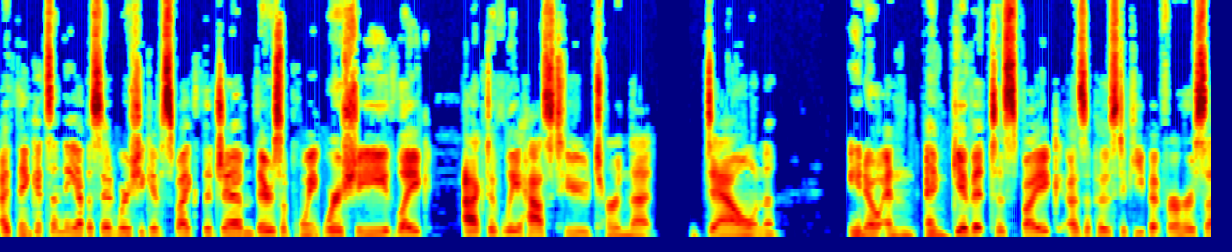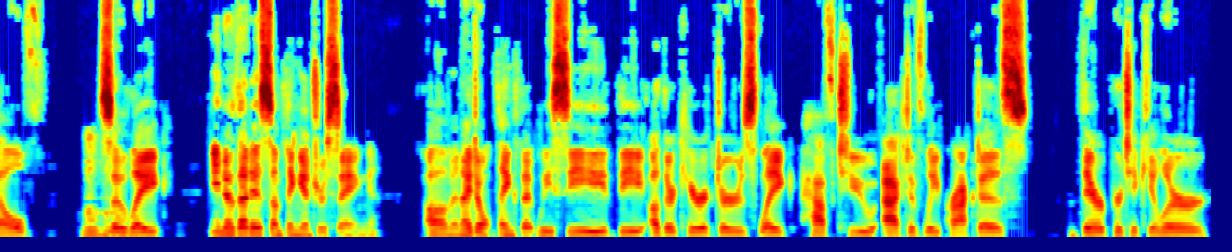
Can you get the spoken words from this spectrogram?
I think it's in the episode where she gives Spike the gem. There's a point where she, like, actively has to turn that down, you know, and, and give it to Spike as opposed to keep it for herself. Mm-hmm. So, like, you know, that is something interesting. Um, and I don't think that we see the other characters, like, have to actively practice their particular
